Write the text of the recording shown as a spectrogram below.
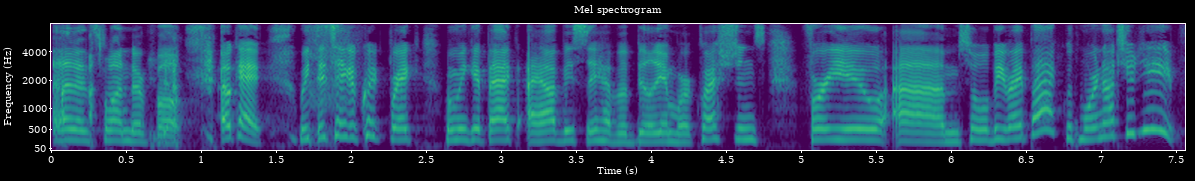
and it's wonderful. Okay, we did take a quick break. When we get back, I obviously have a billion more questions for you. Um, so we'll be right back with more Not Too Deep.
